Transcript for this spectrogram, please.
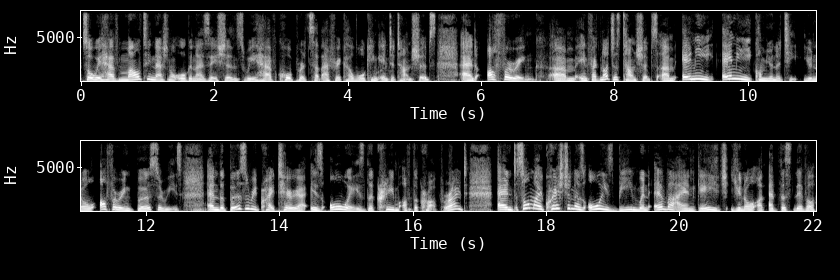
So we have multinational organizations, we have corporate South Africa walking into townships and offering, um, in fact, not just townships, um, any any community, you know, offering bursaries, Mm. and the bursary criteria is always the cream of the crop, right? And so my question has always been, whenever I engage, you know, at this level,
